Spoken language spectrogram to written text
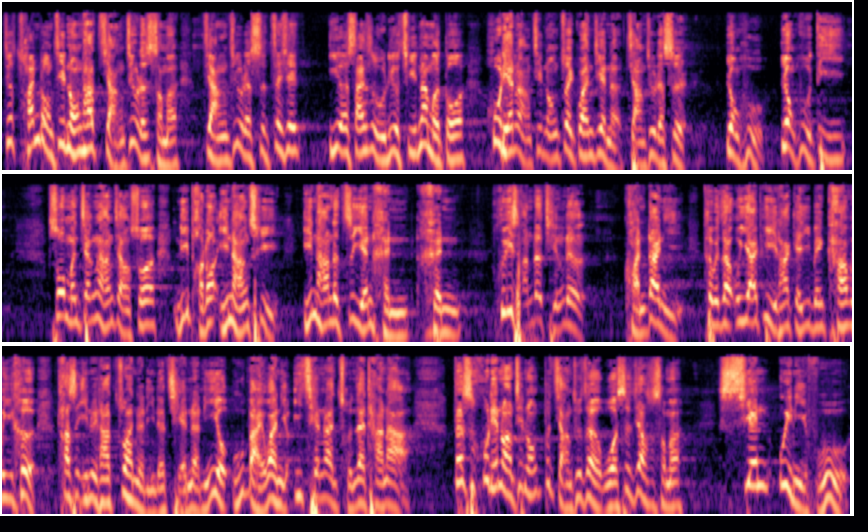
就传统金融它讲究的是什么？讲究的是这些一二三四五六七那么多互联网金融最关键的，讲究的是用户，用户第一。所以我们经常讲说，你跑到银行去，银行的资源很很非常热情的款待你，特别在 VIP，他给一杯咖啡喝，他是因为他赚了你的钱了，你有五百万，有一千万存在他那。但是互联网金融不讲究这，我是叫做什么？先为你服务，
